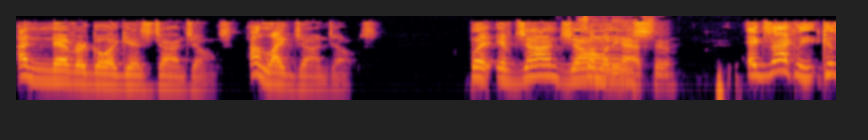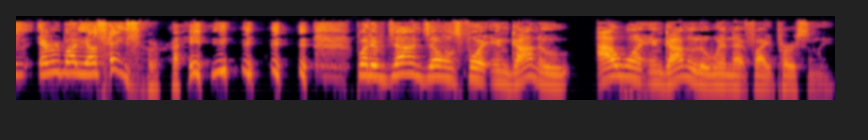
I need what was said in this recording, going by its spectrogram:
I never go against Jon Jones. I like Jon Jones, but if Jon Jones, somebody has to. Exactly, because everybody else hates her, right? but if Jon Jones fought Ngannou, I want Ngannou to win that fight personally,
